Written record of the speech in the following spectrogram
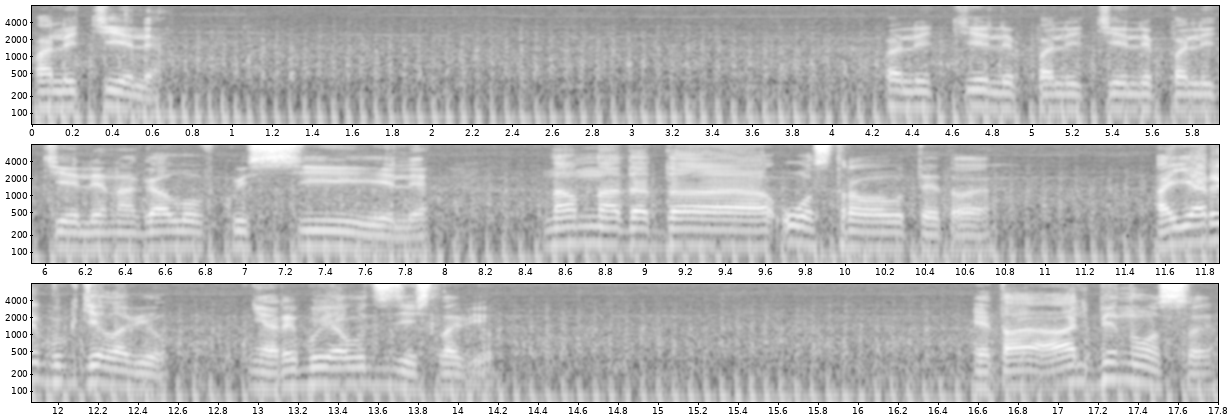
Полетели. Полетели, полетели, полетели, на головку сели. Нам надо до острова вот этого. А я рыбу где ловил? Не, рыбу я вот здесь ловил. Это альбиносы.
